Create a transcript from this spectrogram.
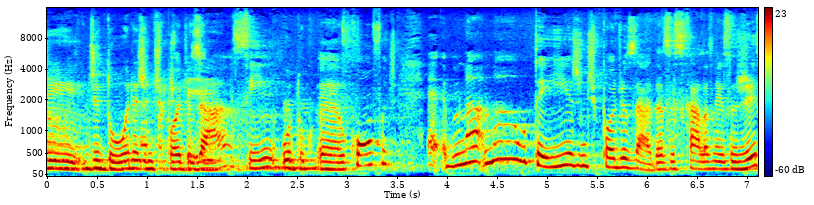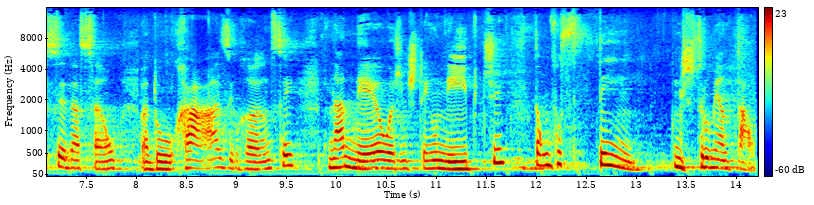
de, de dor, a gente pode usar, sim, o, do, é, o Comfort. É, na, na, UTI, a gente pode usar das escalas mesmo de sedação, a do RAS e o Hansen. Na NEL, a gente tem o NIPT. Então, você tem instrumental,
